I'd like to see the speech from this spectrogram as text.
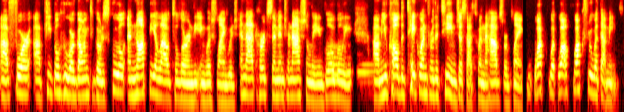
uh, for uh, people who are going to go to school and not be allowed to learn the English language. And that hurts them internationally and globally. Um, you called it take one for the team, just that's when the Habs were playing. Walk, walk, walk through what that means.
